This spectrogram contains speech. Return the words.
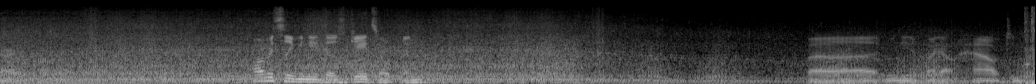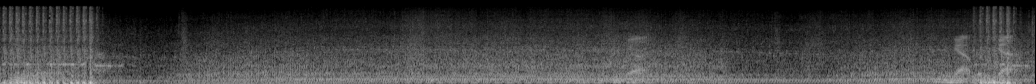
Alright. Obviously, we need those gates open. But we need to find out how to do it. We got? What we got? What we got?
